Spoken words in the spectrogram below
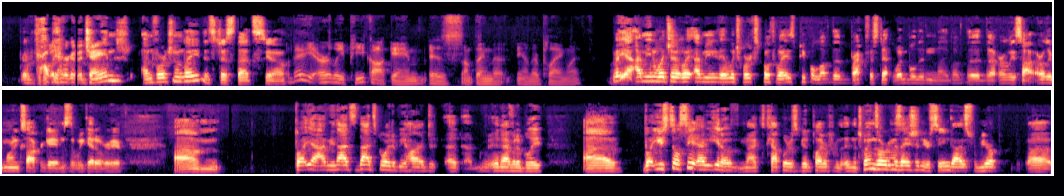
probably ever going to change. Unfortunately, it's just that's you know the early Peacock game is something that you know they're playing with. But yeah, I mean, which I mean, which works both ways. People love the breakfast at Wimbledon. They love the, the early so- early morning soccer games that we get over here. Um, but yeah, I mean, that's that's going to be hard, uh, inevitably. Uh, but you still see, I mean, you know, Max Kepler is a good player from, in the Twins organization. You're seeing guys from Europe uh,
